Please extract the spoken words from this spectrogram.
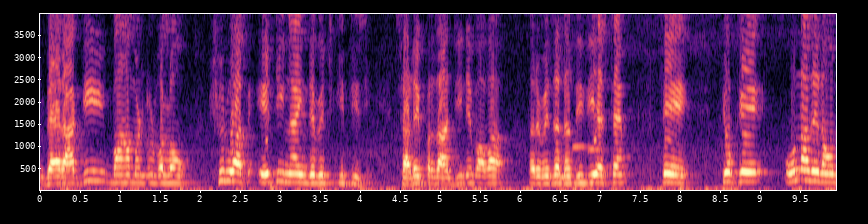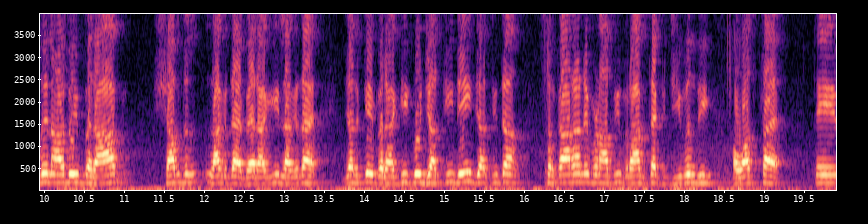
ਵੈਰਾਗੀ ਮਹਾਮੰਡਲ ਵੱਲੋਂ ਸ਼ੁਰੂਆਤ 89 ਦੇ ਵਿੱਚ ਕੀਤੀ ਸੀ। ਸਾਡੇ ਪ੍ਰਧਾਨ ਜੀ ਨੇ ਬਾਬਾ ਰਵਿੰਦਰ ਨੰਦੀ ਜੀ ਇਸ ਟਾਈਮ ਤੇ ਕਿਉਂਕਿ ਉਹਨਾਂ ਦੇ ਨਾਂ ਦੇ ਨਾਲ ਵੀ ਬੈਰਾਗ ਸ਼ਬਦ ਲੱਗਦਾ ਹੈ ਬੈਰਾਗੀ ਲੱਗਦਾ ਹੈ। ਜਦ ਕਿ ਬੈਰਾਗੀ ਕੋਈ ਜਾਤੀ ਨਹੀਂ, ਜਾਤੀ ਤਾਂ ਸਰਕਾਰਾਂ ਨੇ ਬਣਾਤੀ ਬੈਰਾਗ ਤੱਕ ਜੀਵਨ ਦੀ ਅਵਸਥਾ ਹੈ ਤੇ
